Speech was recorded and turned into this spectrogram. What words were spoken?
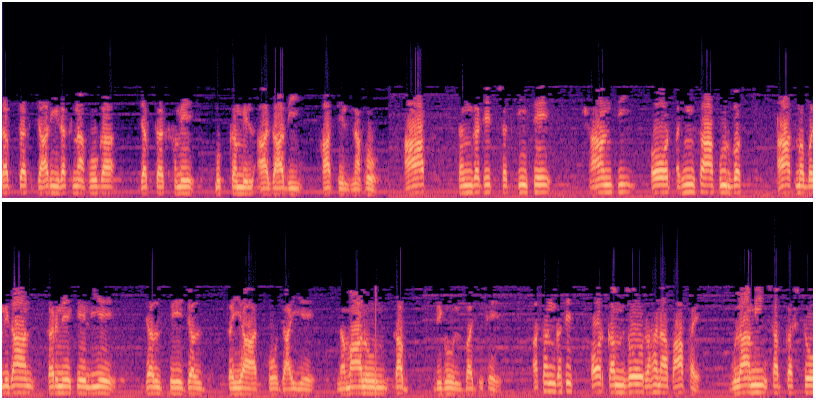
तब तक जारी रखना होगा जब तक हमें मुकम्मल आज़ादी हासिल न हो आप संगठित शक्ति से शांति और अहिंसा पूर्वक आत्म बलिदान करने के लिए जल्द से जल्द तैयार हो जाइए। न मालूम कब बिगुल बज उठे। असंगठित और कमज़ोर रहना पाप है। गुलामी सब कष्टों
